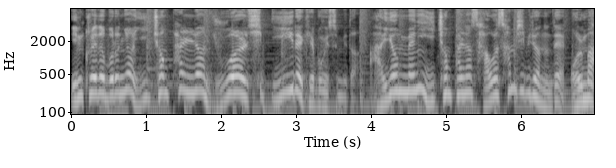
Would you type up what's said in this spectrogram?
인크레더블은요 2008년 6월 12일에 개봉했습니다. 아이언맨이 2008년 4월 30일이었는데 얼마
